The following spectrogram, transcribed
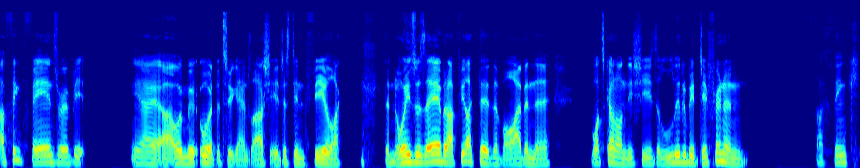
I think fans were a bit, you know, uh, or at the two games last year, it just didn't feel like the noise was there, but I feel like the the vibe and the what's going on this year is a little bit different, and I think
